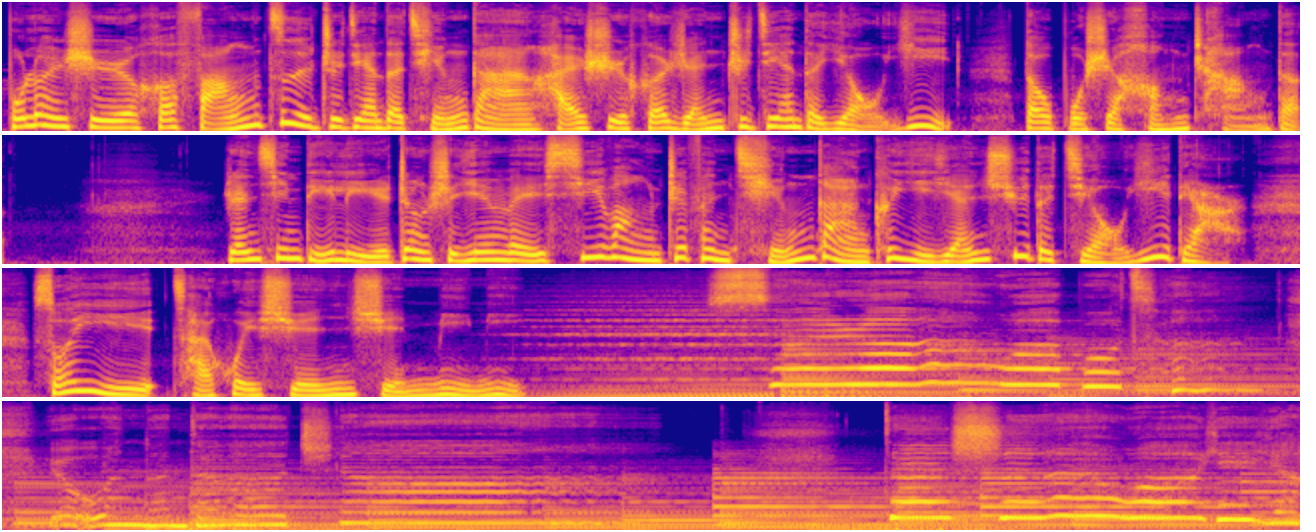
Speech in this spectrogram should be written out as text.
不论是和房子之间的情感，还是和人之间的友谊，都不是恒长的。人心底里正是因为希望这份情感可以延续的久一点儿，所以才会寻寻觅觅。虽然我不曾有温暖的家，但是我一样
